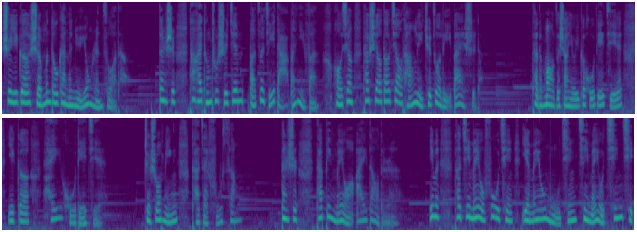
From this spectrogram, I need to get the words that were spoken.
是一个什么都干的女佣人做的。但是她还腾出时间把自己打扮一番，好像她是要到教堂里去做礼拜似的。他的帽子上有一个蝴蝶结，一个黑蝴蝶结，这说明他在扶丧。但是他并没有哀悼的人，因为他既没有父亲，也没有母亲，既没有亲戚，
